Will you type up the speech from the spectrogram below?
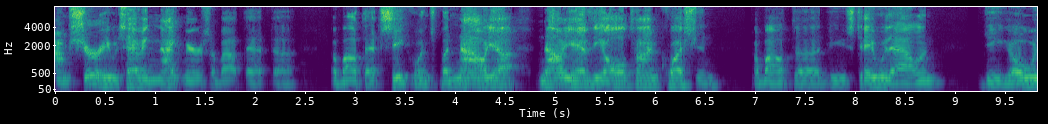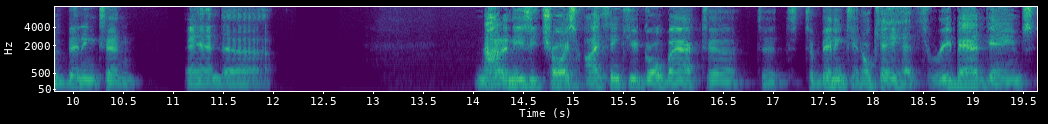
I'm sure he was having nightmares about that uh, about that sequence. But now, yeah, now you have the all time question about uh, do you stay with Allen? Do you go with Binnington? And uh, not an easy choice. I think you go back to, to, to Binnington. Okay, had three bad games.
